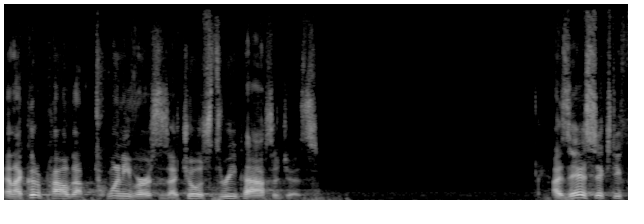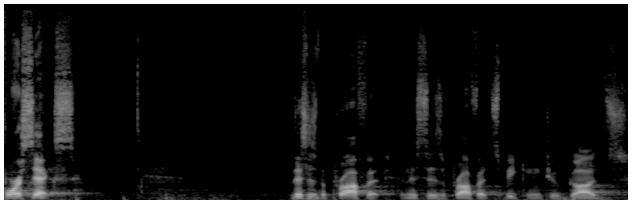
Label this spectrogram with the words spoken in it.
And I could have piled up 20 verses. I chose three passages. Isaiah 64 6. This is the prophet, and this is a prophet speaking to God's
